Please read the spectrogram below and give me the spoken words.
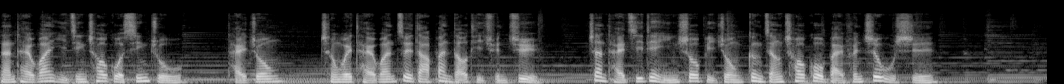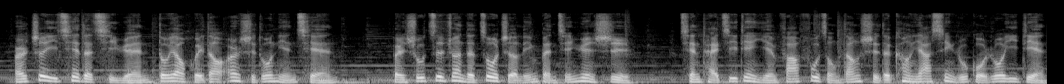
南台湾已经超过新竹、台中，成为台湾最大半导体群聚，占台积电营收比重更将超过百分之五十。而这一切的起源都要回到二十多年前。本书自传的作者林本坚院士，前台积电研发副总，当时的抗压性如果弱一点，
